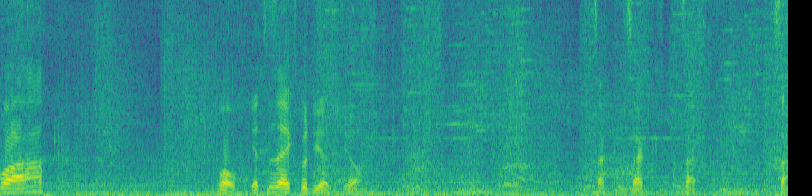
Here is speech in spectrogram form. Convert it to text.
Wow. Wow, jetzt ist er explodiert, ja. Zack, zack, zack, zack.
